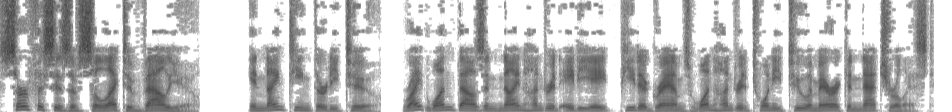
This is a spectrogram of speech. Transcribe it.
surfaces of selective value in 1932. Wright 1988 Peta Grams 122 American naturalist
